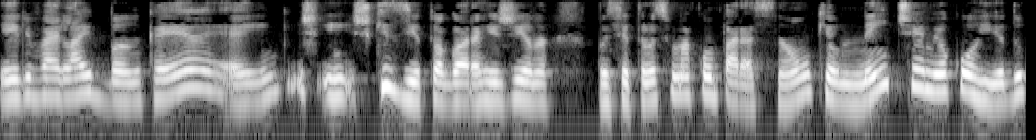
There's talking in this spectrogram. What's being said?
ele vai lá e banca. É, é esquisito. Agora, Regina, você trouxe uma comparação que eu nem tinha me ocorrido,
